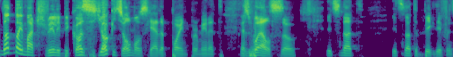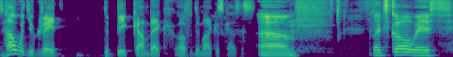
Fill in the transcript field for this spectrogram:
not by much, really, because Jokic almost had a point per minute as well. So it's not it's not a big difference. How would you grade the big comeback of DeMarcus Cousins? Um, let's go with.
